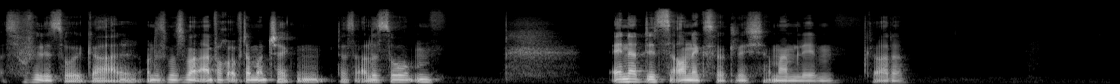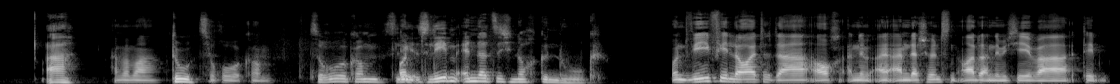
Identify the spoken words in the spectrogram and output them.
So viel ist so egal. Und das muss man einfach öfter mal checken. Das alles so, mh. Hm. ändert jetzt auch nichts wirklich an meinem Leben gerade. Ah. Einfach mal du. zur Ruhe kommen. Zur Ruhe kommen. Das, Le das Leben ändert sich noch genug. Und wie viele Leute da auch an, dem, an einem der schönsten Orte, an dem ich je war, den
